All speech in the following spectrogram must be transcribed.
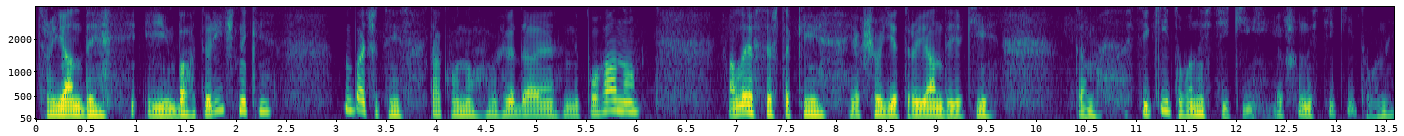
троянди і багаторічники. Ну, бачите, так воно виглядає непогано. Але все ж таки, якщо є троянди, які там стійкі, то вони стійкі. Якщо не стійкі, то вони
